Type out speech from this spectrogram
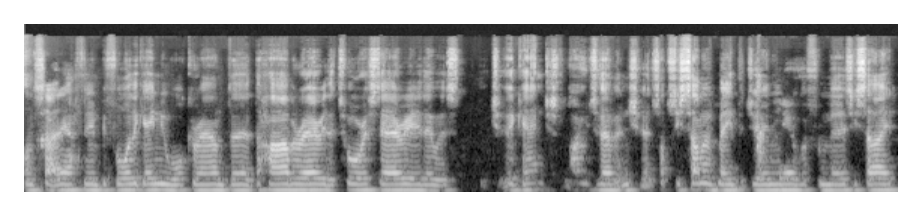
on Saturday afternoon before the game. You walk around the the harbour area, the tourist area. There was again, just loads of Everton shirts. Obviously, some have made the journey over from Merseyside,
